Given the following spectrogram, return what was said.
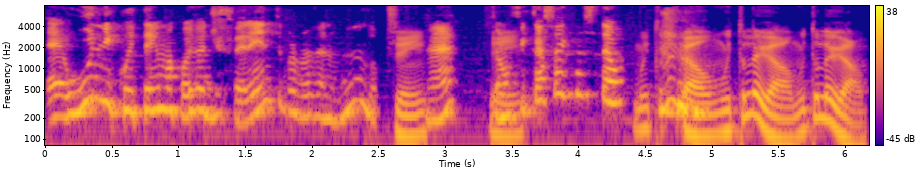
é único e tem uma coisa diferente para fazer no mundo? Sim. Né? Então Sim. fica essa questão. Muito legal, muito legal, muito legal.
